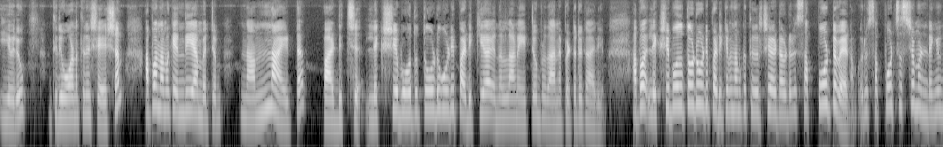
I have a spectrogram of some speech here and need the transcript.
ഈ ഒരു തിരുവോണത്തിന് ശേഷം. അപ്പോൾ നമുക്ക് എന്ത് ചെയ്യാൻ പറ്റും? നന്നായിട്ട് പഠിച്ച് ലക്ഷ്യബോധത്തോടു കൂടി പഠിക്കുക എന്നുള്ളതാണ് ഏറ്റവും പ്രധാനപ്പെട്ട ഒരു കാര്യം. അപ്പോൾ ലക്ഷ്യബോധത്തോടു കൂടി പഠിക്കുമ്പോൾ നമുക്ക് തീർച്ചയായിട്ടും അവിടെ ഒരു സപ്പോർട്ട് വേണം. ഒരു സപ്പോർട്ട് സിസ്റ്റം ഉണ്ടെങ്കിൽ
